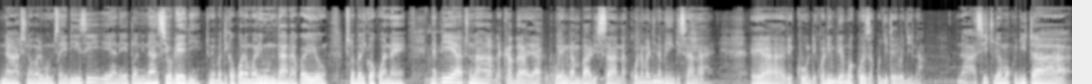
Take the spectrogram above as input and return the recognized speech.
Na tuna mwalimu msaidizi yeye anaitwa ni nancy obedi. Tumebatika kuwa na mwalimu mdada kwa hiyo tunabarikiwa kuwa naye. Na pia tuna labda kabla ya kuenda mbali sana kuna majina mengi sana ya vikundi. Kwa nini mliamua kuweza kujiita hilo jina? Na si tuliamua kujiita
